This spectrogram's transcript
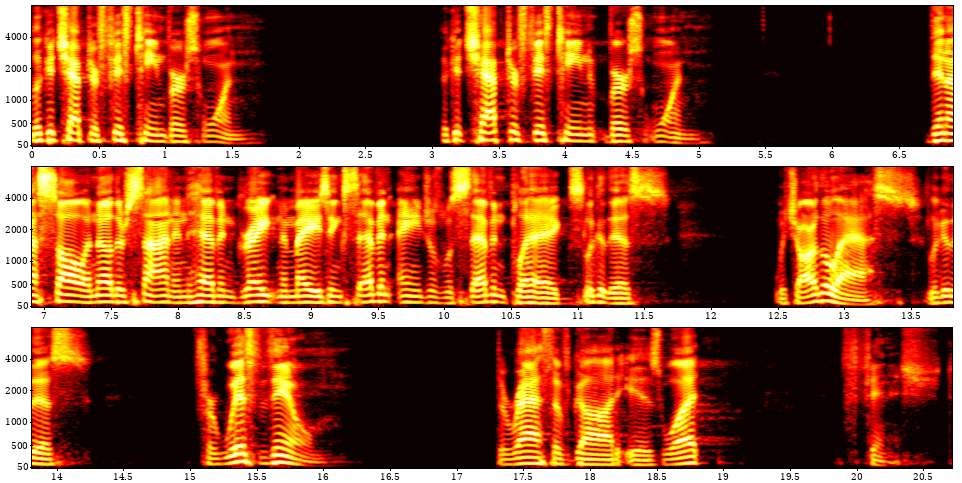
Look at chapter 15, verse 1. Look at chapter 15, verse 1. Then I saw another sign in heaven, great and amazing, seven angels with seven plagues. Look at this, which are the last. Look at this. For with them the wrath of God is what? Finished.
